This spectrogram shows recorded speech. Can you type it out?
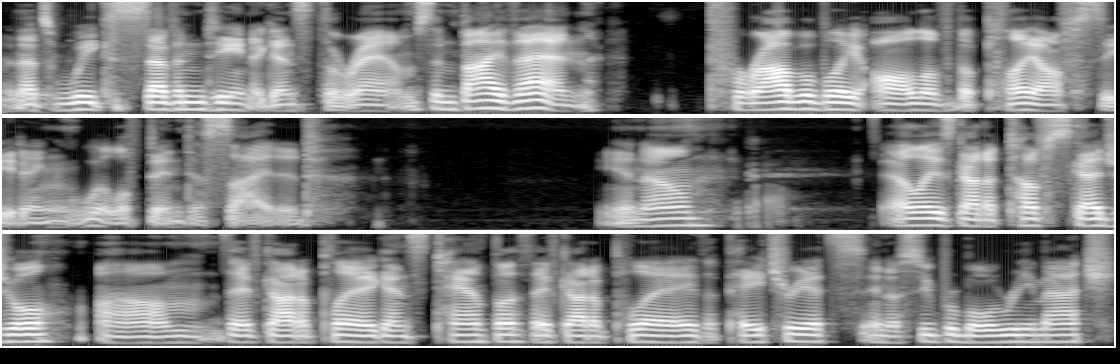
And that's week 17 against the Rams. And by then, probably all of the playoff seeding will have been decided. You know? LA's got a tough schedule. Um, they've got to play against Tampa. They've got to play the Patriots in a Super Bowl rematch.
